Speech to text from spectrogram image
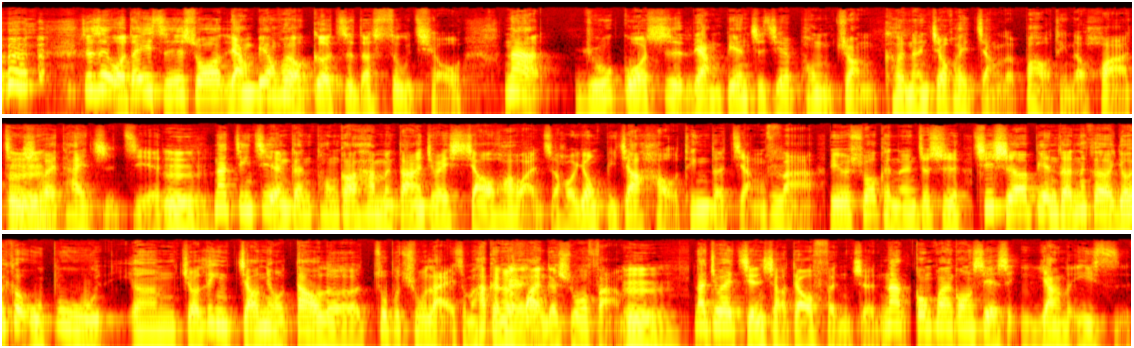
就是我的意思是说，两边会有各自的诉求。那如果是两边直接碰撞，可能就会讲了不好听的话，情绪会太直接。嗯，那经纪人跟通告他们当然就会消化完之后，用比较好听的讲法，嗯、比如说可能就是七十二变的那个有一个舞步，嗯，就令脚扭到了做不出来，什么他可能会换一个说法嘛。嗯，那就会减小掉纷争。那公关公司也是一样的意思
